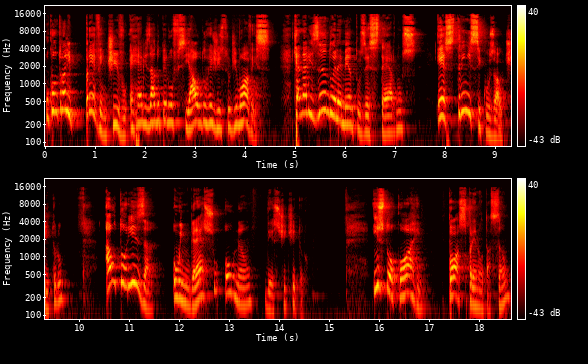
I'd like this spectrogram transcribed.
O controle preventivo é realizado pelo oficial do registro de imóveis, que analisando elementos externos, extrínsecos ao título, autoriza o ingresso ou não deste título. Isto ocorre pós-prenotação,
